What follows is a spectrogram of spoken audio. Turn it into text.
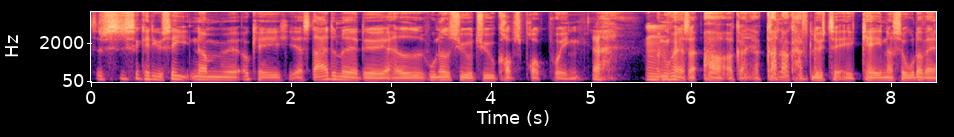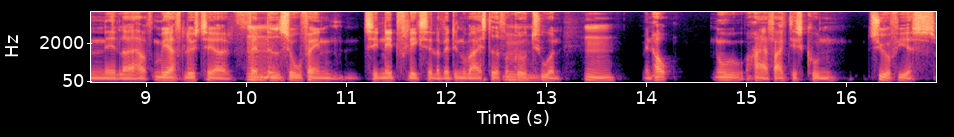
Så, så, så kan de jo se, når, okay, jeg startede med, at øh, jeg havde 127 kropsprogpoint. Ja. Mm. Og nu har jeg så, åh, og jeg har godt nok haft lyst til kagen og sodavand, eller jeg har mere haft lyst til at falde mm. ned i sofaen til Netflix, eller hvad det nu var, i stedet for at mm. gå turen. Mm. Men hov, nu har jeg faktisk kun 87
